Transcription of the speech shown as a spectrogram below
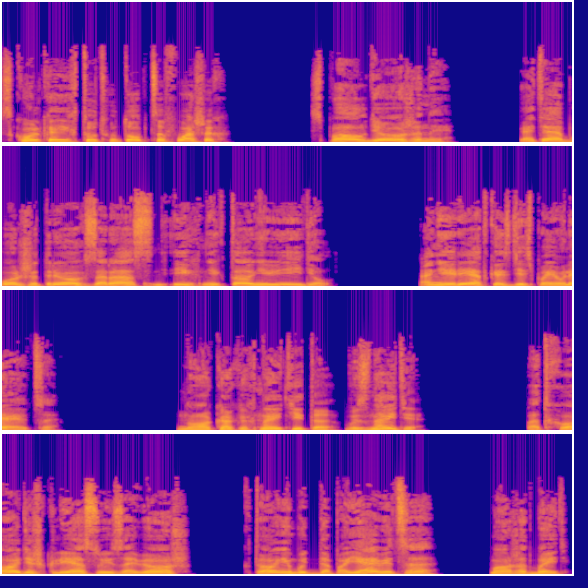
Сколько их тут утопцев ваших? С полдюжины. Хотя больше трех за раз их никто не видел. Они редко здесь появляются. Ну а как их найти-то, вы знаете? Подходишь к лесу и зовешь. Кто-нибудь да появится, может быть.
